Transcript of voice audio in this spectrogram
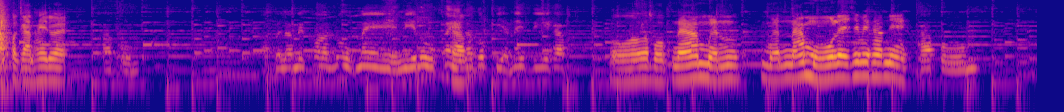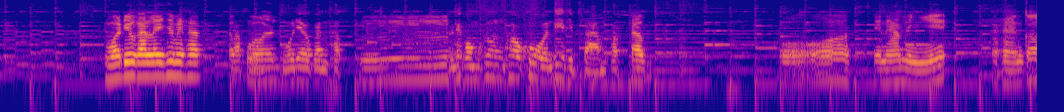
รับประกันให้ด้วย ครับผมเอาไปแล้วไม่คลอดลูกไม่มีลูกให้ครับเราก็เปลี่ยนให้ฟรีครับ โอ้ระบบน้ำเหมือนเหมือนน้ำหมูเลยใช่ไหมครับนี่ครับผมหัวเดียวกันเลยใช่ไหมครับคกัรับบผหัวมหัวเดียวกันครับอืมวันนี้ผมเพิ่งเข้าคู่วันที่ 13 ครับ ครับโอ้ใช้น้ำอย่างนี้ อาหารก็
